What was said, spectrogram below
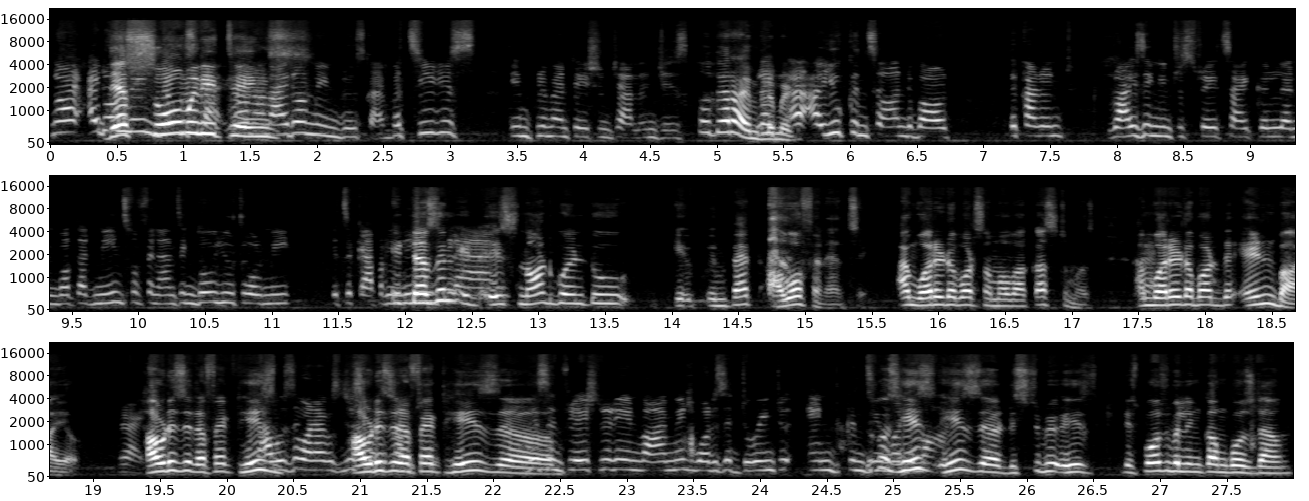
no i, I don't There's so many sky. No, no, no, i don't mean blue sky but serious implementation challenges So there are like implement. are are you concerned about the current rising interest rate cycle and what that means for financing though you told me it's a capital it doesn't. Plan. it's not going to impact our financing. I'm worried about some of our customers. I'm Right. worried about the end buyer. right How does it affect his? that was what i was just How does it affect his? this Uh, inflationary environment what is it doing to end consumer because his demand? his uh, distribute his disposable income goes down.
